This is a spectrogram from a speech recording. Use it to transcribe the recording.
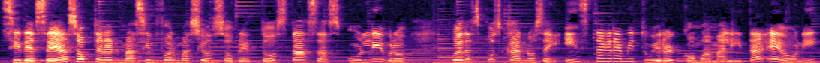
Si deseas obtener más información sobre Dos Tazas, un libro, puedes buscarnos en Instagram y Twitter como Amalita Eoni.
